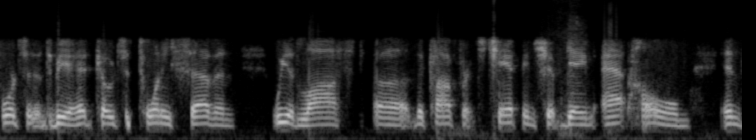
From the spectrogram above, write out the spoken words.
fortunate to be a head coach at 27, we had lost uh, the conference championship game at home in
